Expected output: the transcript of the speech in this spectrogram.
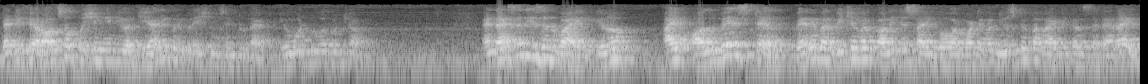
that if you are also pushing in your GRE preparations into that, you won't do a good job. And that's the reason why, you know, I always tell wherever, whichever colleges I go or whatever newspaper articles that I write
